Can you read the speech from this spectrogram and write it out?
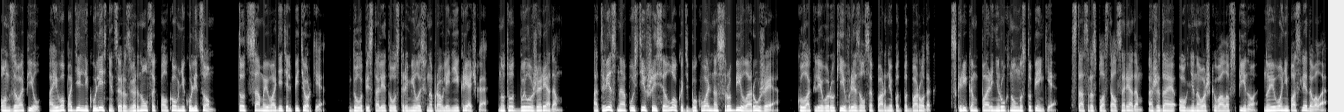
он завопил, а его подельник у лестницы развернулся к полковнику лицом. Тот самый водитель пятерки. Дуло пистолета устремилось в направлении Крячка, но тот был уже рядом. Отвесно опустившийся локоть буквально срубил оружие. Кулак левой руки врезался парню под подбородок. С криком парень рухнул на ступеньки. Стас распластался рядом, ожидая огненного шквала в спину, но его не последовало.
